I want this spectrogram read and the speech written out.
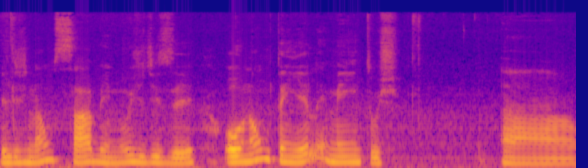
eles não sabem nos dizer ou não têm elementos ah,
